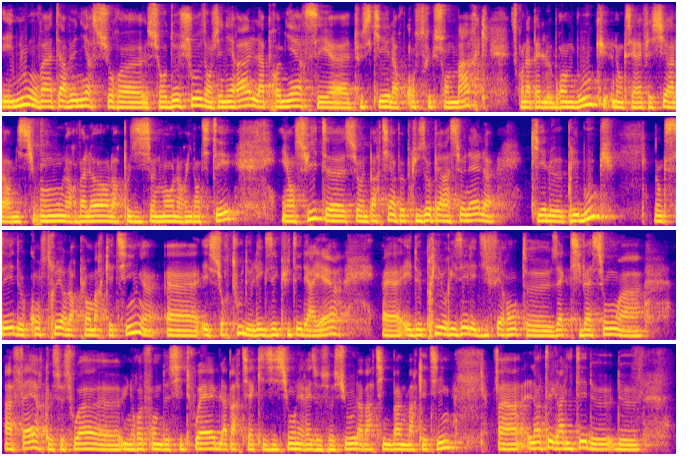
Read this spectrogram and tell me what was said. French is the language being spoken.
Et nous, on va intervenir sur euh, sur deux choses en général. La première, c'est euh, tout ce qui est leur construction de marque, ce qu'on appelle le brand book. Donc, c'est réfléchir à leur mission, leurs valeurs, leur positionnement, leur identité. Et ensuite, sur une partie un peu plus opérationnelle, qui est le playbook. Donc c'est de construire leur plan marketing euh, et surtout de l'exécuter derrière euh, et de prioriser les différentes euh, activations à, à faire, que ce soit euh, une refonte de site web, la partie acquisition, les réseaux sociaux, la partie inbound marketing, enfin l'intégralité de, de,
